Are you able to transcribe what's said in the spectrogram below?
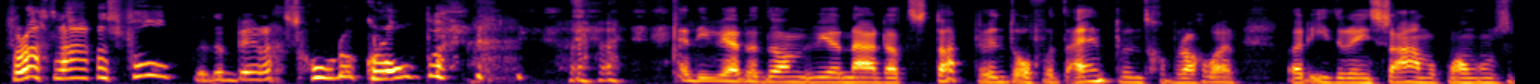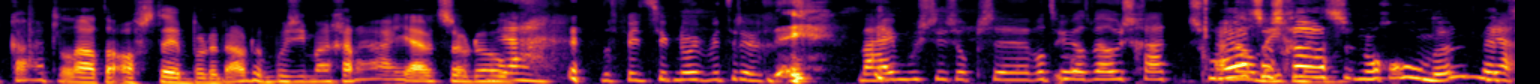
vrachtwagens vol met een berg schoenen, klompen. en die werden dan weer naar dat startpunt of het eindpunt gebracht, waar, waar iedereen samenkwam om zijn kaart te laten afstempelen. Nou, dan moest hij mijn garage uit zo nodig. Ja, dat vind je natuurlijk nooit meer terug. Nee. Maar hij moest dus op zijn... Want u had wel uw scha schoenen Hij had zijn schaatsen nog onder. Met, Ja.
